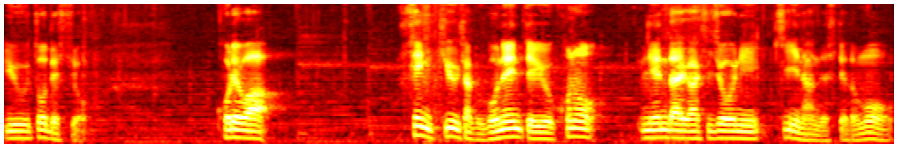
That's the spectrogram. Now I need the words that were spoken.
いうとですよ。これは1905年っていうこの年代が非常にキーなんですけども、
